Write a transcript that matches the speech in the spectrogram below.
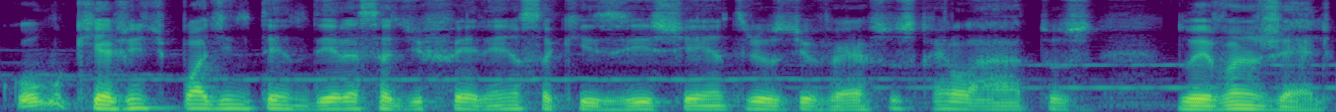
Como que a gente pode entender essa diferença que existe entre os diversos relatos do Evangelho?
